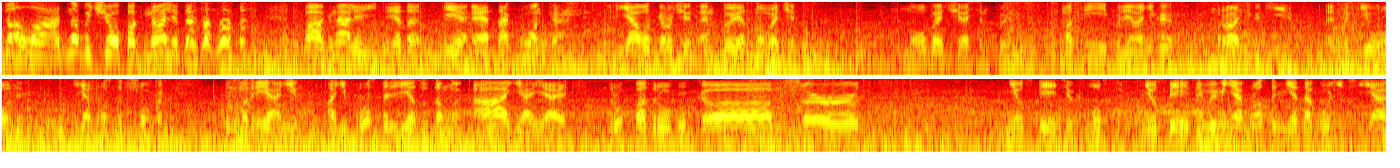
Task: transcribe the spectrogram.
Да ладно, вы чё, погнали, да? Погнали, это... И это гонка. Я вот, короче, НФС новая часть новая часть НФС. Смотри, блин, они как... Мрази какие. Это такие уроды. Я просто в шоках. Посмотри, они, они просто лезут за мной. Ай-яй-яй. Друг по другу. Камшерт. Не успеете, хлопцы. Не успеете. Вы меня просто не догоните. Я...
